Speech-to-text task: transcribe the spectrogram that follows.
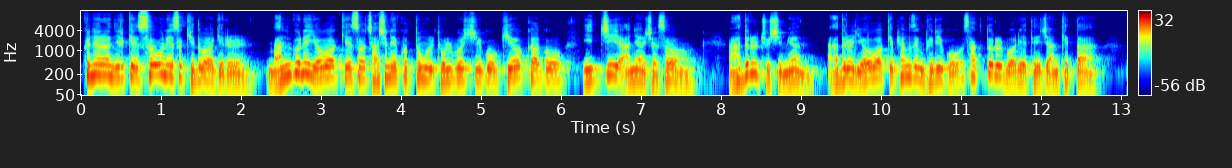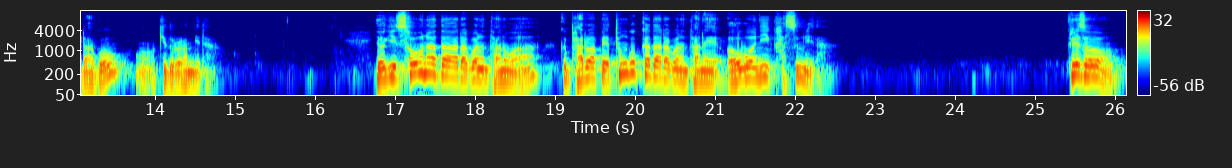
그녀는 이렇게 서원해서 기도하기를 만군의 여호와께서 자신의 고통을 돌보시고 기억하고 잊지 아니하셔서 아들을 주시면 아들을 여호와께 평생 드리고 삭도를 머리에 대지 않겠다라고 어, 기도를 합니다. 여기 서운하다라고 하는 단어와 그 바로 앞에 통곡하다라고 하는 단어의 어원이 같습니다. 그래서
